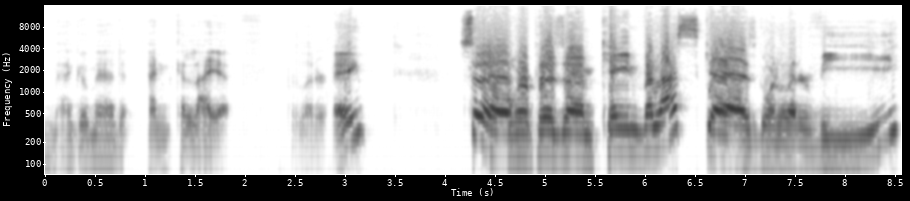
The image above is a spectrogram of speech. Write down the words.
Magomed Ankalaev for letter A. Silver Prism Cain Velasquez going to letter V.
